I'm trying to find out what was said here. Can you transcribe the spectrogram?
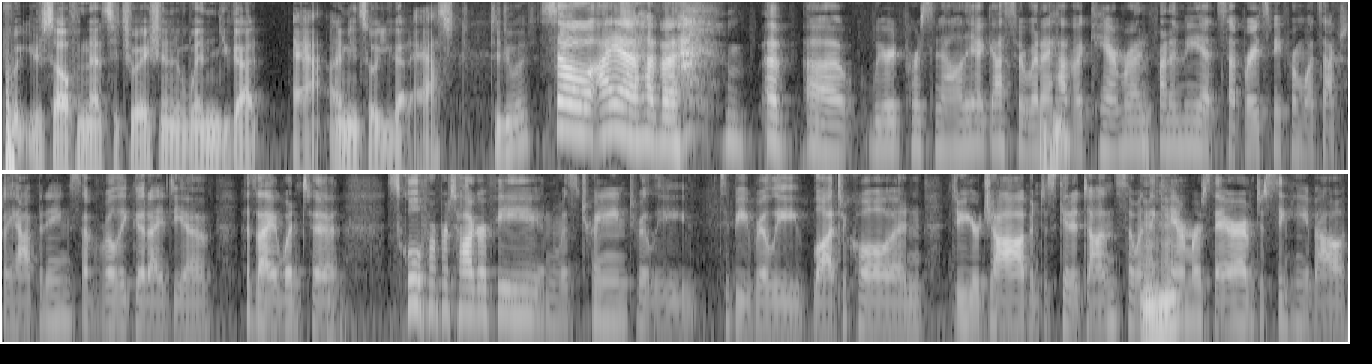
put yourself in that situation and when you got a- I mean so you got asked to do it? So I uh, have a, a, a weird personality, I guess, or when Mm-hmm. I have a camera in front of me, it separates me from what's actually happening. So I have a really good idea of, as I went to school for photography and was trained really to be really logical and do your job and just get it done. So when Mm-hmm. the camera's there, I'm just thinking about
